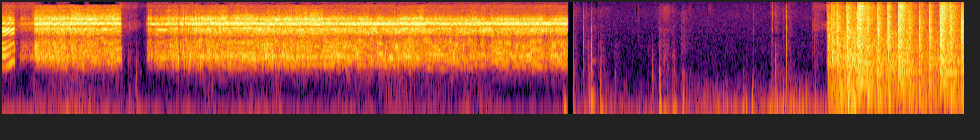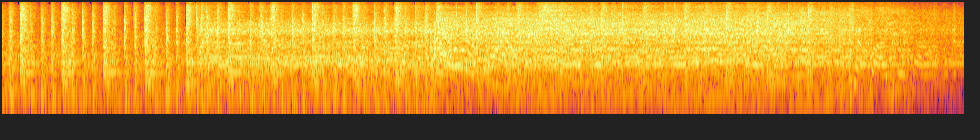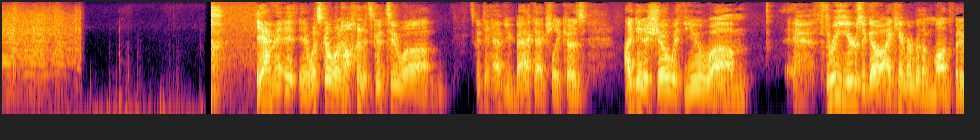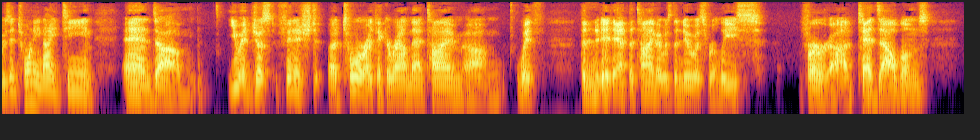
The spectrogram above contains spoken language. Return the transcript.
right? Yeah, man. It, it, what's going on? It's good to uh, it's good to have you back actually because I did a show with you um, three years ago. I can't remember the month, but it was in 2019, and um, you had just finished a tour. I think around that time um, with the at the time it was the newest release for uh, Ted's albums,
